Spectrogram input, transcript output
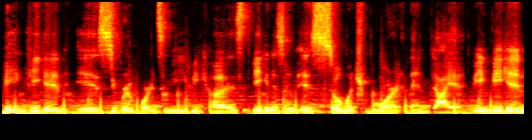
being vegan is super important to me because veganism is so much more than diet. Being vegan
